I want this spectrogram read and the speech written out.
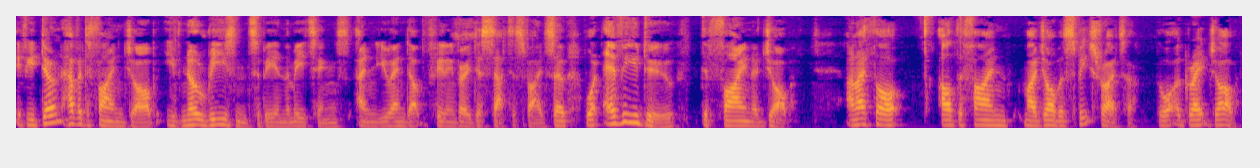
If you don't have a defined job, you've no reason to be in the meetings and you end up feeling very dissatisfied. So whatever you do, define a job. And I thought, I'll define my job as speechwriter. What a great job.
